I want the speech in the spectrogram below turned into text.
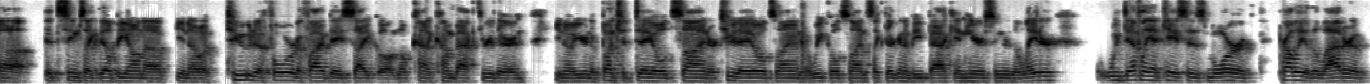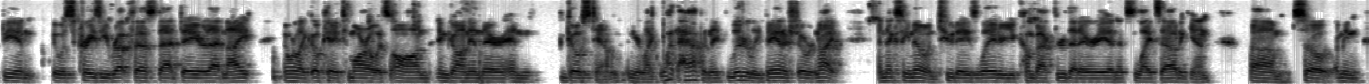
uh, it seems like they'll be on a you know a two to four to five day cycle and they'll kind of come back through there. And you know you're in a bunch of day old sign or two day old sign or week old sign. It's like they're going to be back in here sooner than later. We've definitely had cases more probably of the latter of being it was crazy rut fest that day or that night. And we're like okay tomorrow it's on and gone in there and ghost town. And you're like what happened? They literally vanished overnight and next thing you know, and two days later, you come back through that area and it's lights out again. Um, so, I mean,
